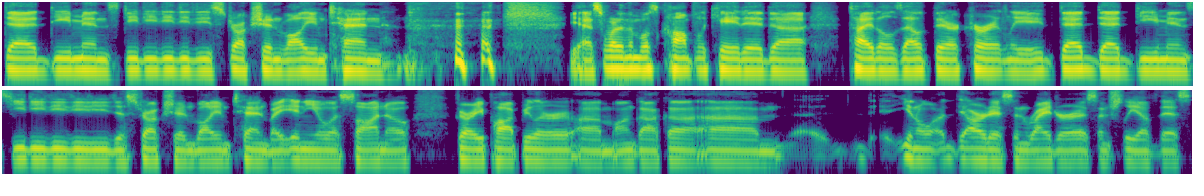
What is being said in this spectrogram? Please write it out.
Dead Demons DDDD Destruction Volume 10. yeah, it's one of the most complicated uh, titles out there currently. Dead Dead Demons DDDD Destruction Volume 10 by Inio Asano, very popular uh, mangaka, um, you know, the artist and writer essentially of this.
